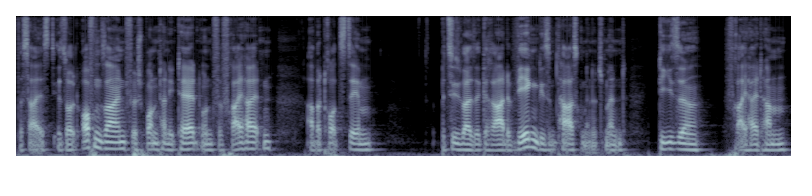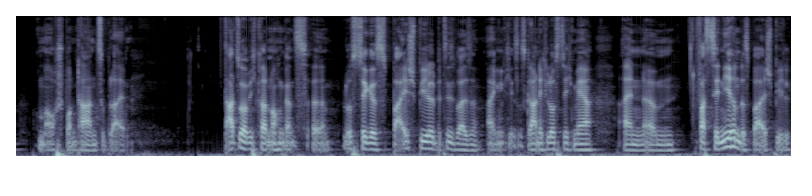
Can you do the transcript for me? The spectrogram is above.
Das heißt, ihr sollt offen sein für Spontanität und für Freiheiten, aber trotzdem, beziehungsweise gerade wegen diesem Taskmanagement, diese Freiheit haben, um auch spontan zu bleiben. Dazu habe ich gerade noch ein ganz äh, lustiges Beispiel, beziehungsweise eigentlich ist es gar nicht lustig mehr, ein ähm, faszinierendes Beispiel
